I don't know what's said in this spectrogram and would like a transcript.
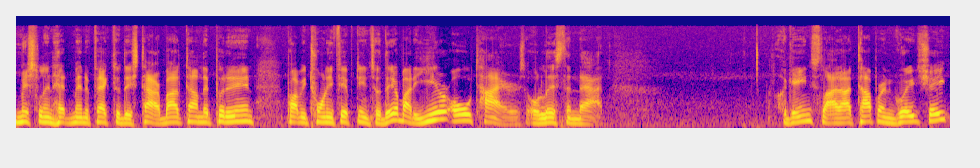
Michelin had manufactured this tire. By the time they put it in, probably 2015. So they're about a year old tires or less than that. Again, slide out topper in great shape.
